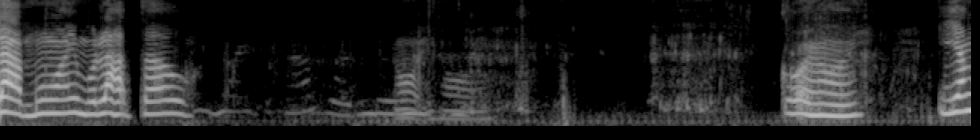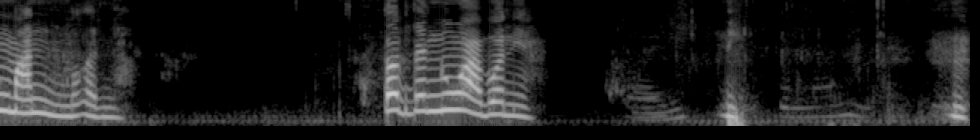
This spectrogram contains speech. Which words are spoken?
ลาบหอยบ่ลาบเท่าก้อยหอยก้อยหอยยังมันบ่กันเนี่ยต้นเป็นนัวบ่เนี่ยนี่อืม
